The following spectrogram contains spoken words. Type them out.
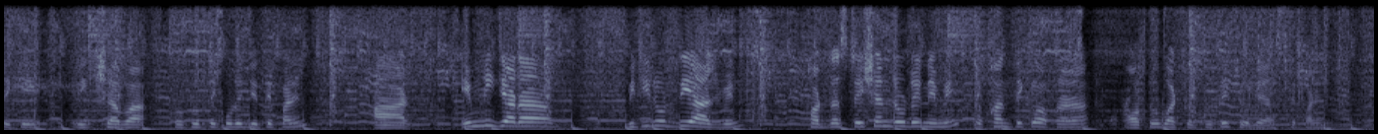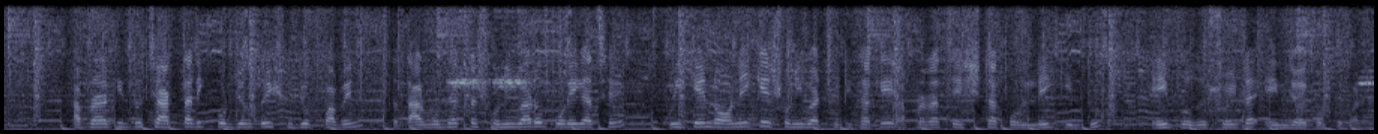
থেকে রিক্সা বা টোটোতে করে যেতে পারেন। আর এমনি যারা বিটি রোড দিয়ে আসবেন খড়দা স্টেশন রোডে নেমে ওখান থেকেও আপনারা অটো বা টোটোতে চলে আসতে পারেন। আপনারা কিন্তু চার তারিখ পর্যন্তই সুযোগ পাবেন। তো তার মধ্যে একটা শনিবারও পড়ে গেছে। উইকেন্ড অনেকের শনিবার ছুটি থাকে, আপনারা চেষ্টা করলেই কিন্তু এই প্রদর্শনীটা এনজয় করতে পারেন।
